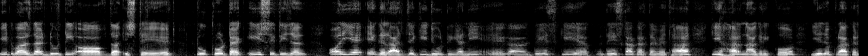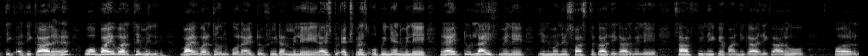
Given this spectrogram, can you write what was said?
It was the duty of the state to protect each citizen और ये एक राज्य की ड्यूटी यानी एक देश की देश का कर्तव्य था कि हर नागरिक को ये जो प्राकृतिक अधिकार हैं, वो बाय बर्थ मिले। बाय बर्थ उनको राइट टू फ्रीडम मिले राइट टू एक्सप्रेस ओपिनियन मिले राइट टू लाइफ मिले, जिनमें उन्हें स्वास्थ्य का अधिकार मिले, साफ़ पीने के पानी का अधिकार हो, और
